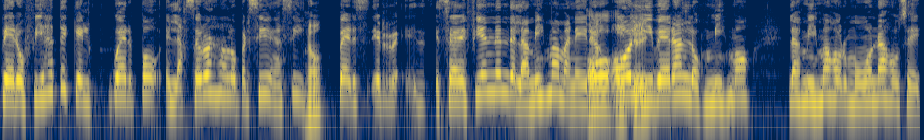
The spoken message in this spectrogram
Pero fíjate que el cuerpo, las células no lo perciben así. No. se defienden de la misma manera Oh, o liberan los mismos, las mismas hormonas, o sea,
